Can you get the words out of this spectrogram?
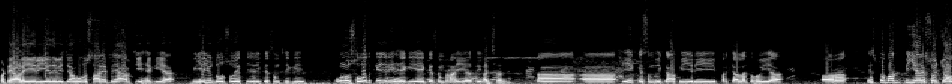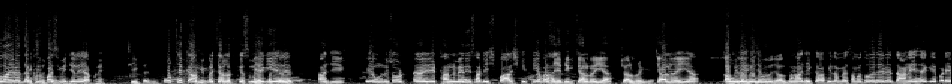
ਪਟਿਆਲੇ ਏਰੀਆ ਦੇ ਵਿੱਚ ਆ ਹੋਰ ਸਾਰੇ ਪੰਜਾਬ 'ਚ ਹੀ ਹੈਗੀ ਆ। PAU 201 ਜਿਹੜੀ ਕਿਸਮ ਸੀਗੀ ਉਹਨੂੰ ਸੋਧ ਕੇ ਜਿਹੜੀ ਹੈਗੀ ਆ ਇਹ ਕਿਸਮ ਬਣਾਈ ਆ ਅਸੀਂ। ਅੱਛਾ ਜੀ। ਤਾਂ ਇਹ ਕਿਸਮ ਵੀ ਕਾਫੀ ਜਿਹੜੀ ਪ੍ਰਚਲਿਤ ਹੋਈ ਆ। ਔਰ ਇਸ ਤੋਂ ਬਾਅਦ PR 114 ਜਿਹੜੇ ਦੱਖਣ 114 ਪੱਛਮੀ ਜ਼ਿਲ੍ਹੇ ਆਪਣੇ। ਠੀਕ ਹੈ ਜੀ। ਉੱਥੇ ਕਾਫੀ ਪ੍ਰਚਲਿਤ ਕਿਸਮ ਹੈਗੀ ਇਹ। ਹਾਂਜੀ ਇਹ 1998 ਦੀ ਸਾਡੀ ਸਿਫਾਰਿਸ਼ ਕੀਤੀ ਹੈ ਪਰ ਹਜੇ ਤੱਕ ਚੱਲ ਰਹੀ ਆ। ਚੱਲ ਰਹੀ ਹੈ। ਚੱਲ ਰਹੀ ਆ। ਕਾਫੀ ਲੰਬੇ ਸਮੇਂ ਤੋਂ ਚੱਲ ਰਹੀ ਹੈ। ਹਾਂਜੀ ਕਾਫੀ ਲੰਬੇ ਸਮੇਂ ਤੋਂ ਇਹਦੇ ਜਿਹੜੇ ਦਾਣੇ ਹੈਗੇ ਬੜੇ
